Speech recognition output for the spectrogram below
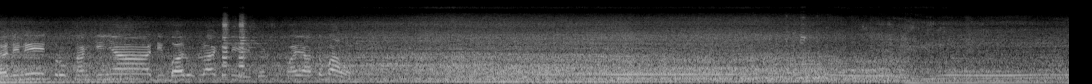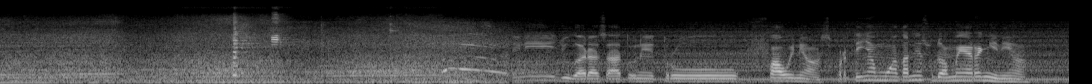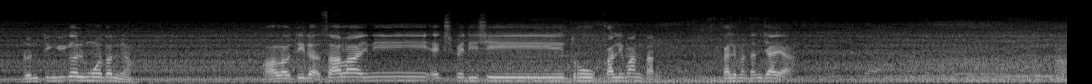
Dan ini truk dibalut lagi nih supaya tebal. Ini juga ada satu nih truk VAW ini ya. Sepertinya muatannya sudah mereng ini ya. Dan tinggi kali muatannya. Kalau tidak salah ini ekspedisi truk Kalimantan. Kalimantan Jaya.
